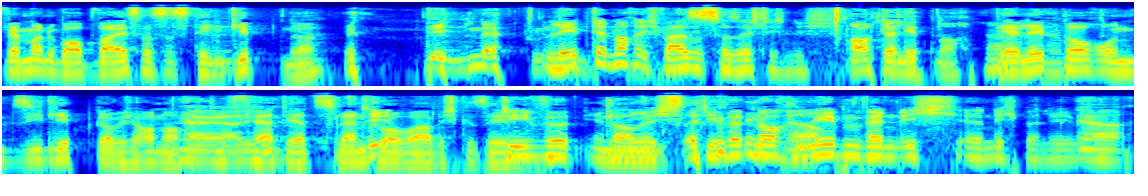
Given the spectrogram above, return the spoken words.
wenn man überhaupt weiß, dass es den gibt, ne? Den, ne? Lebt er noch? Ich weiß es tatsächlich nicht. auch der lebt noch. Der lebt noch und sie lebt, glaube ich, auch noch. Ja, ja, die fährt ja. jetzt Land Rover, habe ich gesehen. Die wird, glaube ich, die wird noch Ja. leben, wenn ich äh, nicht mehr lebe. Ja.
